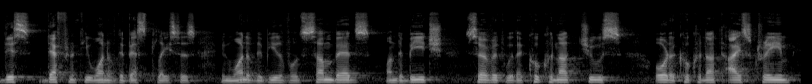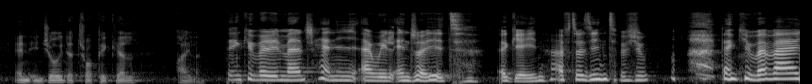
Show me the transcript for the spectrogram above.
this definitely one of the best places in one of the beautiful sunbeds on the beach. Serve it with a coconut juice or a coconut ice cream and enjoy the tropical island. Thank you very much, Hani. I will enjoy it again after the interview. Thank you. Bye bye.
